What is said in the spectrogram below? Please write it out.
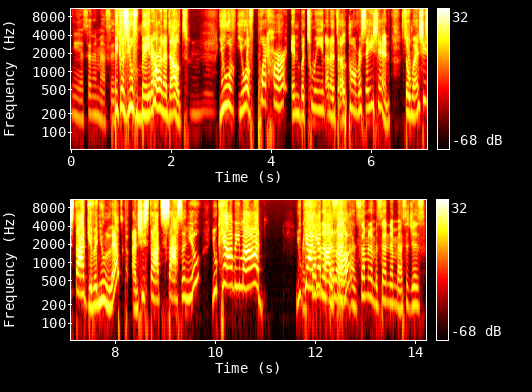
Yeah, send a message. because you've made her an adult. Mhm. you have you have put her in between an adult conversation. So when she start giving you lip and she starts sassing you you can't be mad. You And can't get mad at send- her And some of them are sending them messages.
